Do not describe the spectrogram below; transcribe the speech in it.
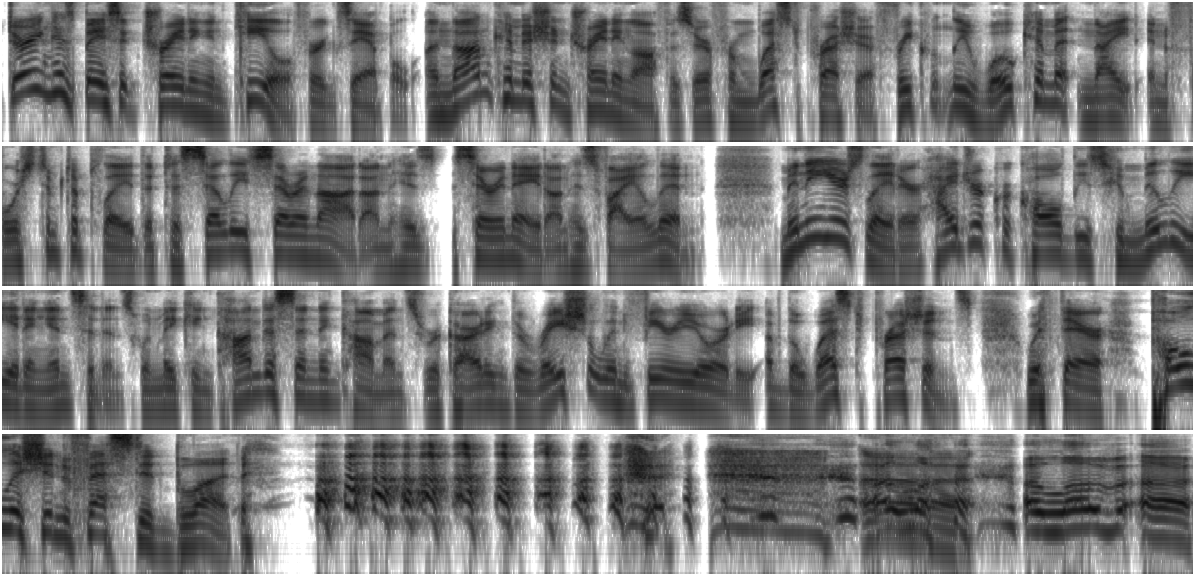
During his basic training in Kiel, for example, a non-commissioned training officer from West Prussia frequently woke him at night and forced him to play the Toselli Serenade on his serenade on his violin. Many years later, Heydrich recalled these humiliating incidents when making condescending comments regarding the racial inferiority of the West Prussians with their Polish-infested blood. I, lo- I love uh,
